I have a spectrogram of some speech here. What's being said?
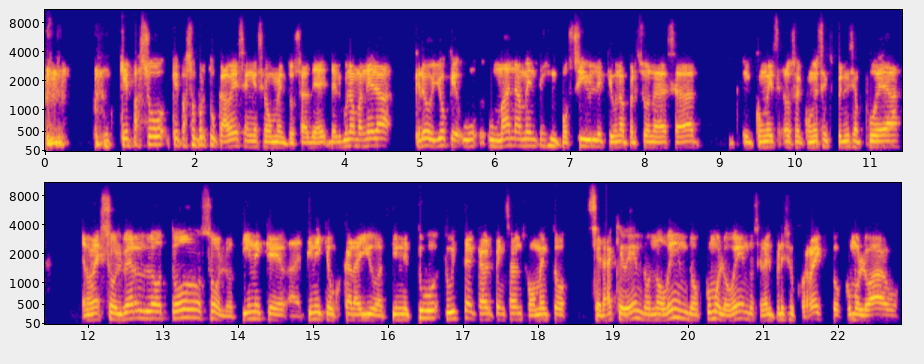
qué, pasó, ¿qué pasó por tu cabeza en ese momento? O sea, de, de alguna manera, creo yo que hu- humanamente es imposible que una persona de esa edad, eh, con, ese- o sea, con esa experiencia, pueda resolverlo todo solo. Tiene que, ah, tiene que buscar ayuda. Tiene, tú, tuviste que haber pensado en su momento, ¿será que vendo? ¿No vendo? ¿Cómo lo vendo? ¿Será el precio correcto? ¿Cómo lo hago?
